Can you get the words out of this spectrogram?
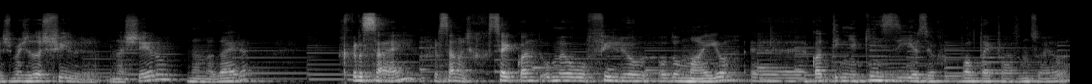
Os meus dois filhos nasceram na Madeira. Regressei, regressamos, regressei quando o meu filho, o do meio, eh, quando tinha 15 dias, eu voltei para a Venezuela.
